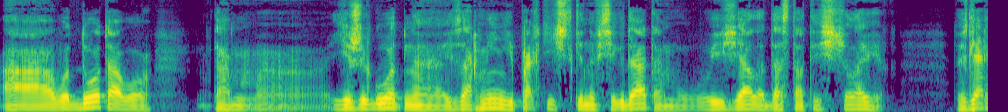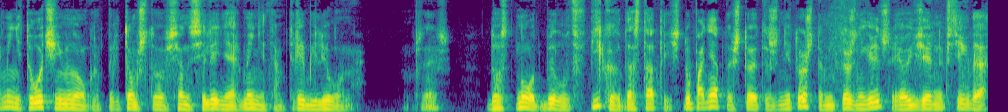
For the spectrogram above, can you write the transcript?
А вот до того там ежегодно из Армении практически навсегда там уезжало до 100 тысяч человек. То есть для Армении это очень много, при том, что все население Армении там 3 миллиона. Понимаешь? До, ну, вот было вот в пиках до 100 тысяч. Ну, понятно, что это же не то, что там никто же не говорит, что я уезжаю навсегда.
